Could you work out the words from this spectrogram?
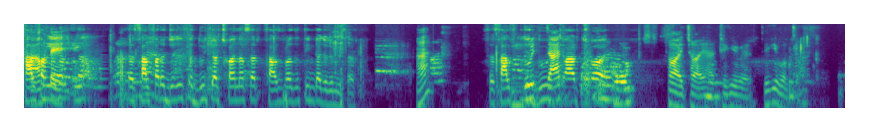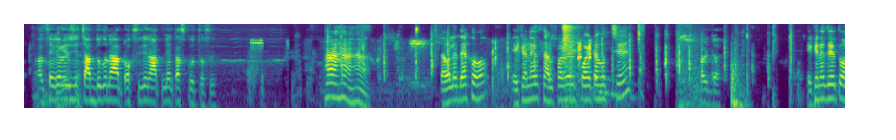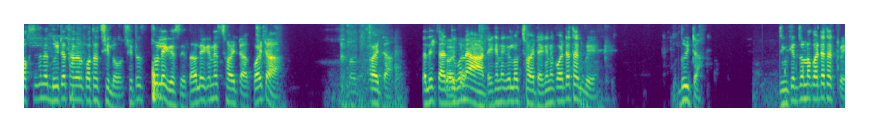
সালফার স্যার সালফারের যোজনী স্যার দুই চার ছয় না স্যার সালফারের তো তিনটা যোজনী স্যার। হ্যাঁ? স্যার সালফার দুই, চার, ছয়। ছয় ছয় হ্যাঁ ঠিকই বের ঠিকই বলছো। আর সেখানে যে চার দোকানে আট অক্সিজেন আট নিয়ে কাজ করতেছে। হ্যাঁ হ্যাঁ হ্যাঁ। তাহলে দেখো এখানে সালফারের কয়টা হচ্ছে? ছয়টা। এখানে যেহেতু অক্সিজেনের দুইটা থাকার কথা ছিল সেটা চলে গেছে। তাহলে এখানে ছয়টা। কয়টা? ছয়টা। তাহলে চার দুগুণে আট এখানে গেল ছয়টা এখানে কয়টা থাকবে? দুইটা। জিঙ্কের জন্য কয়টা থাকবে?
